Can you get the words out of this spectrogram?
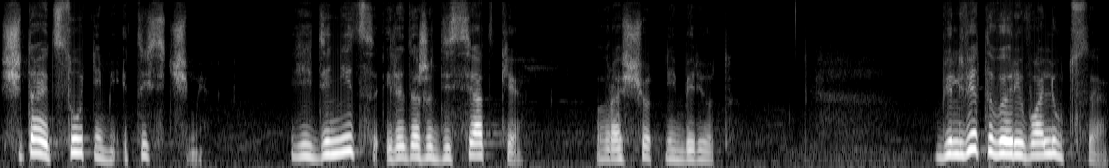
Считает сотнями и тысячами. Единицы или даже десятки в расчет не берет. Вельветовая революция.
